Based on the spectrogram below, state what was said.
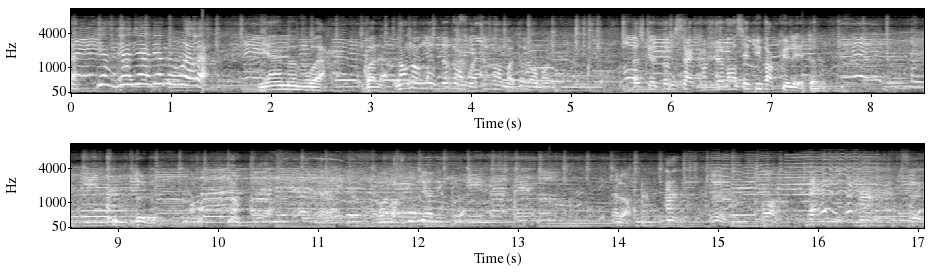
Là. Viens, viens, viens, viens me voir là. Viens me voir. Voilà. Non, non, non, devant moi, devant moi, devant moi. Parce que comme ça, quand je vais avancer, tu vas reculer, toi. Deux. Non. Bon, alors je me mets avec toi. Alors, un, deux, trois, quatre. Un, deux,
